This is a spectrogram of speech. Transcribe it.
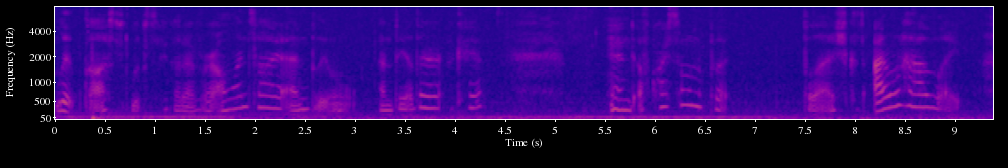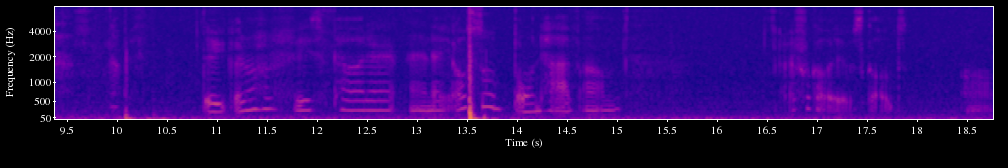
lip gloss, lipstick, whatever, on one side and blue on the other, okay? And of course I want to put blush because I don't have like, there you go, I don't have face powder and I also don't have, um, I forgot what it was called. Um,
